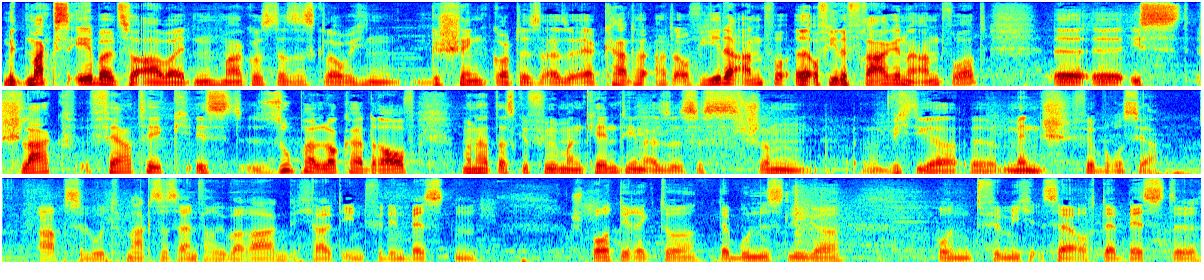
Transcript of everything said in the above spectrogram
mit Max Eberl zu arbeiten, Markus, das ist, glaube ich, ein Geschenk Gottes. Also er hat auf jede, Antwort, äh, auf jede Frage eine Antwort, äh, äh, ist schlagfertig, ist super locker drauf. Man hat das Gefühl, man kennt ihn. Also es ist schon ein wichtiger äh, Mensch für Borussia. Absolut. Max ist einfach überragend. Ich halte ihn für den besten Sportdirektor der Bundesliga. Und für mich ist er auch der beste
